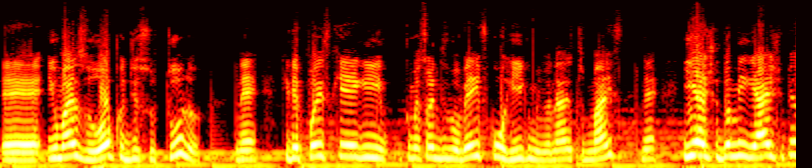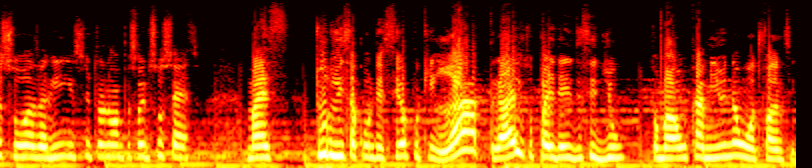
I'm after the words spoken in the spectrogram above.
é, e o mais louco disso tudo, né? Que depois que ele começou a desenvolver, ele ficou rico, milionário e tudo mais, né? E ajudou milhares de pessoas ali e se tornou uma pessoa de sucesso. Mas tudo isso aconteceu porque lá atrás o pai dele decidiu tomar um caminho e não outro, falando assim:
